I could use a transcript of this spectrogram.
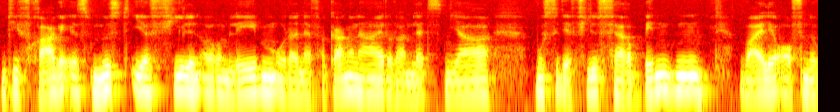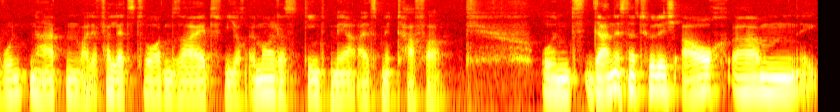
Und die Frage ist, müsst ihr viel in eurem Leben oder in der Vergangenheit oder im letzten Jahr, musstet ihr viel verbinden, weil ihr offene Wunden hatten, weil ihr verletzt worden seid, wie auch immer, das dient mehr als Metapher. Und dann ist natürlich auch, ähm,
